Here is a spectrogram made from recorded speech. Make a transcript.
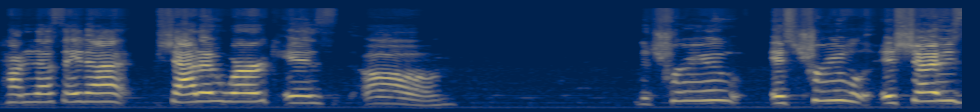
How did I say that? Shadow work is um the true is true it shows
